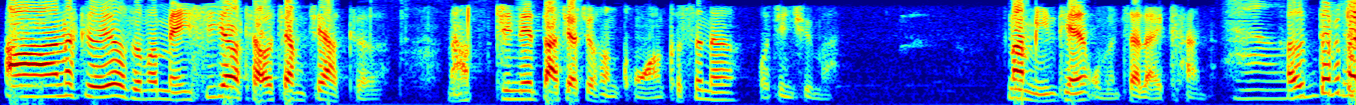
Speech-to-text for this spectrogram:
啊，那个要什么美西要调降价格。然后今天大家就很恐慌，可是呢，我进去买。那明天我们再来看，好，呃，对不对？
